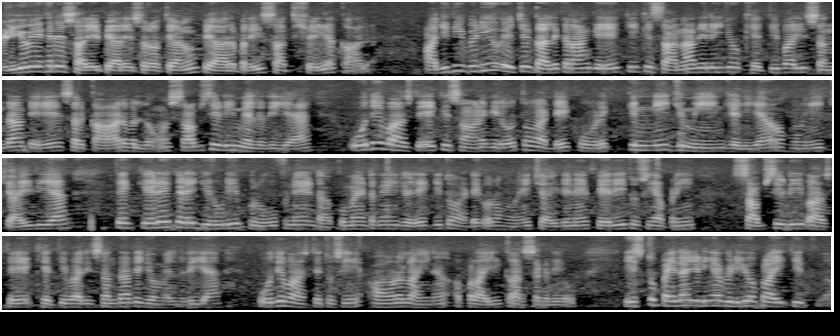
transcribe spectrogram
Video ਵੇਖ ਰਹੇ ਸਾਰੇ ਪਿਆਰੇ ਸਰੋਤਿਆਂ ਨੂੰ, ਪਿਆਰ ਭਰੀ ਸਤਿ ਸ਼੍ਰੀ ਅਕਾਲ। ਅੱਜ ਦੀ ਵੀਡੀਓ ਵਿੱਚ ਗੱਲ ਕਰਾਂਗੇ ਕਿ ਕਿਸਾਨਾਂ ਦੇ ਲਈ ਜੋ ਖੇਤੀਬਾੜੀ ਸੰਦਾਂ ਤੇ ਸਰਕਾਰ ਵੱਲੋਂ ਸਬਸਿਡੀ ਮਿਲ ਰਹੀ ਹੈ, ਉਹਦੇ ਵਾਸਤੇ ਕਿਸਾਨ ਵੀਰੋ ਤੁਹਾਡੇ ਕੋਲ ਕਿੰਨੀ ਜ਼ਮੀਨ ਜਿਹੜੀ ਆ ਹੋਣੀ ਚਾਹੀਦੀ ਹੈ ਤੇ ਕਿਹੜੇ-ਕਿਹੜੇ ਜ਼ਰੂਰੀ ਪ੍ਰੂਫ ਨੇ ਡਾਕੂਮੈਂਟ ਨੇ ਜਿਹੜੇ ਕਿ ਤੁਹਾਡੇ ਕੋਲ ਹੋਣੇ ਚਾਹੀਦੇ ਨੇ, ਫਿਰ ਹੀ ਤੁਸੀਂ ਆਪਣੀ ਸਬਸਿਡੀ ਵਾਸਤੇ ਖੇਤੀਬਾੜੀ ਸੰਦਾਂ ਤੇ ਜੋ ਮਿਲ ਰਹੀ ਹੈ ਉਹਦੇ ਵਾਸਤੇ ਤੁਸੀਂ ਆਨਲਾਈਨ ਅਪਲਾਈ ਕਰ ਸਕਦੇ ਹੋ। ਇਸ ਤੋਂ ਪਹਿਲਾਂ ਜਿਹੜੀਆਂ ਵੀਡੀਓ ਅਪਲਾਈ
